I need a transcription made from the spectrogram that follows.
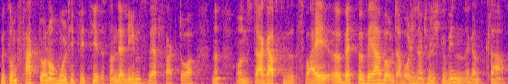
mit so einem Faktor noch multipliziert ist dann der Lebenswertfaktor. Ne? Und da gab es diese zwei äh, Wettbewerbe und da wollte ich natürlich gewinnen, ne? ganz klar.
